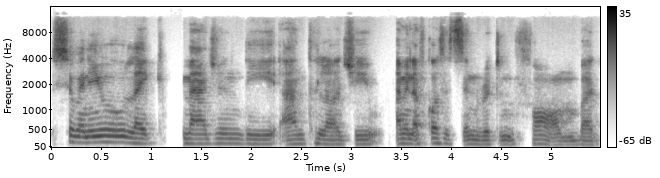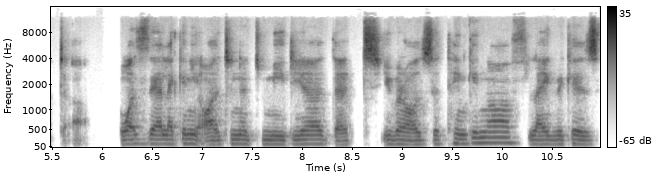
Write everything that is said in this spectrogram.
So when you like imagine the anthology, I mean, of course, it's in written form, but uh, was there like any alternate media that you were also thinking of? Like because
